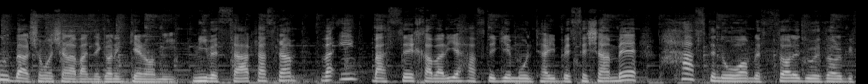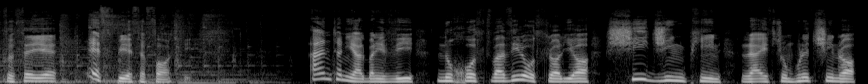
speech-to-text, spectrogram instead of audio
درود بر شما شنوندگان گرامی. نیو سرد هستم و این بسته خبری هفتگی منتهی به سهشنبه هفت نوامبر سال 2023 SBS فارسی. آنتونی آلبانیزی نخست وزیر استرالیا شی جینگ پین رئیس جمهور چین را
